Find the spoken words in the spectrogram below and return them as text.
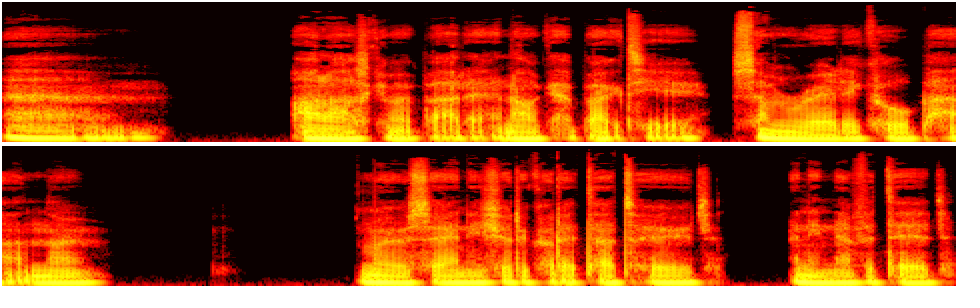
Um, I'll ask him about it and I'll get back to you. Some really cool pattern though. We were saying he should have got it tattooed and he never did.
